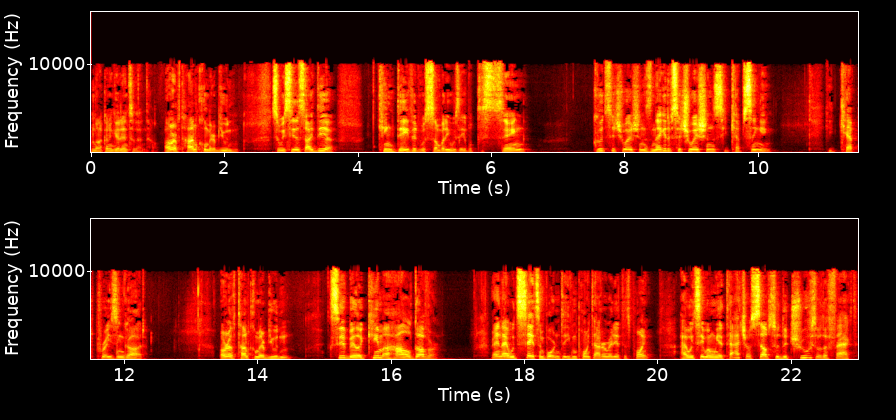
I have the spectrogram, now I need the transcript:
I'm not going to get into that now. So we see this idea. King David was somebody who was able to sing good situations, negative situations, he kept singing. He kept praising God. And I would say it's important to even point out already at this point. I would say when we attach ourselves to the truth of the fact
